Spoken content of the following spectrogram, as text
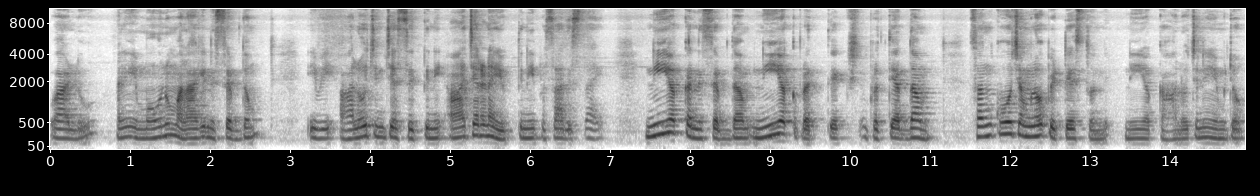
వాళ్ళు అని మౌనం అలాగే నిశ్శబ్దం. ఇవి ఆలోచించే శక్తిని ఆచరణ యుక్తిని ప్రసాదిస్తాయి. నీ యొక్క నిశ్శబ్దం నీ యొక్క ప్రత్యక్ష ప్రత్యర్థం సంకోచంలో పెట్టేస్తుంది. నీ యొక్క ఆలోచన ఏమిటో?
